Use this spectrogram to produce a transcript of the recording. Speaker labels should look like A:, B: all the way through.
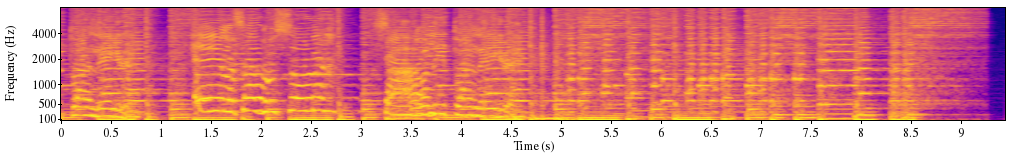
A: Sabadito alegre.
B: El asado sona. Sabadito
A: alegre.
